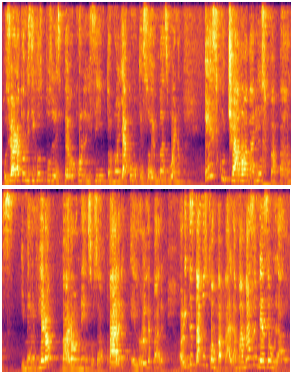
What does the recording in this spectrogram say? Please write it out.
pues yo ahora con mis hijos pues les pego con el cinto, ¿no? Ya como que soy más bueno. He escuchado a varios papás, y me refiero varones, o sea, padre, el rol de padre. Ahorita estamos con papá, la mamá se me hace a un lado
